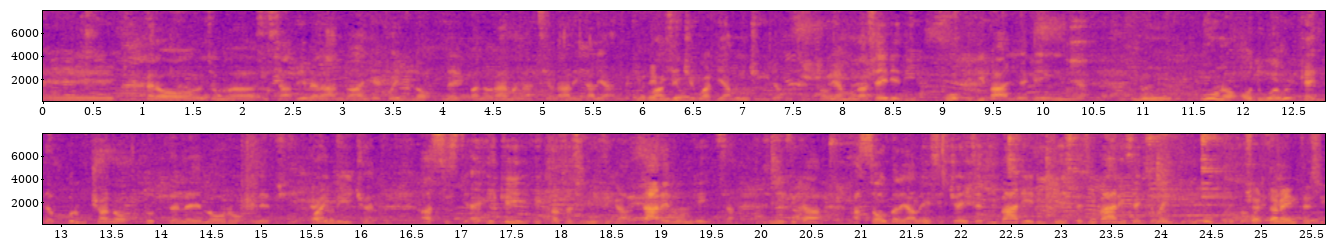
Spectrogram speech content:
E che però insomma, si sta rivelando anche quello nel panorama nazionale italiano, perché qua se ci guardiamo in giro troviamo una serie di fuochi di paglia che in, in un- uno o due weekend bruciano tutte le loro energie. Qua invece assisti- eh, il che, che cosa significa dare lunghezza? Significa assolvere alle esigenze di varie richieste di vari segmenti di pubblico. Certamente sì.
